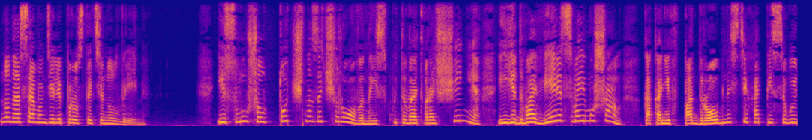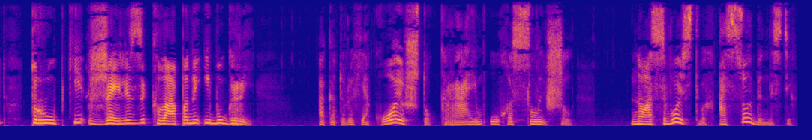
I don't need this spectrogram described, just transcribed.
но на самом деле просто тянул время. И слушал точно зачарованно, испытывая отвращение и едва веря своим ушам, как они в подробностях описывают трубки, железы, клапаны и бугры, о которых я кое-что краем уха слышал, но о свойствах, особенностях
